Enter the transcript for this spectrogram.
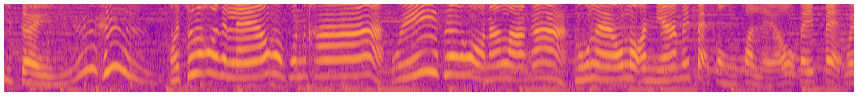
ดีใจ โอ้ยเสื้อห่อเสร็จแล้วขอบคุณค่ะวิเสื้อห่อน่ารักอะ รู้แล้วเราอันเนี้ยไม่แปะกล่องของขวัญแล้ว ไปแปะไว้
